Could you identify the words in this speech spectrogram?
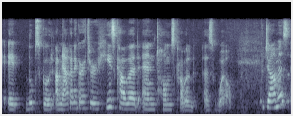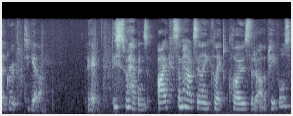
It looks good. I'm now going to go through his cupboard and Tom's cupboard as well Pajamas are grouped together. Okay, this is what happens. I somehow accidentally collect clothes that are other people's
